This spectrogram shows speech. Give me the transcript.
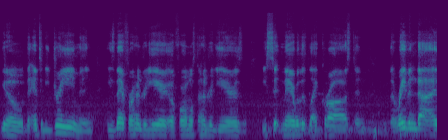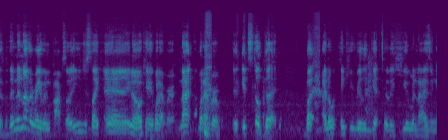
you know, the entity dream and he's there for a hundred years or for almost a hundred years. He's sitting there with his leg crossed and the raven dies, but then another raven pops. So you just like, eh, you know, okay, whatever. Not whatever. it's still good but I don't think you really get to the humanizing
